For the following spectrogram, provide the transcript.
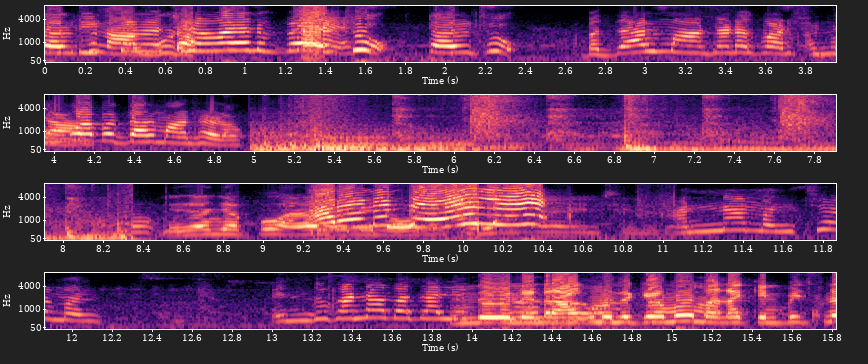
తెలుసు తెలుసు అబద్ధాలు మాట్లాడక వర్షిత నువ్వు అబద్ధాలు మాట్లాడవు. నిజం చెప్పు అన్న మంచిగా ఎందుకన్నా అబద్ధాలు నేను? రాకముందుకేమో మనకి వినిపించిన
